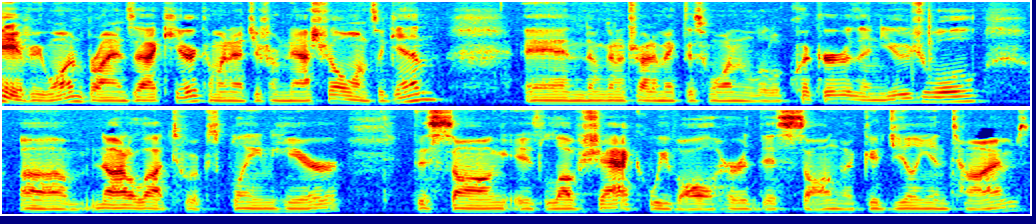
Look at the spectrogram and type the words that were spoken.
Hey everyone, Brian Czach here, coming at you from Nashville once again. And I'm going to try to make this one a little quicker than usual. Um, not a lot to explain here. This song is Love Shack. We've all heard this song a gajillion times,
